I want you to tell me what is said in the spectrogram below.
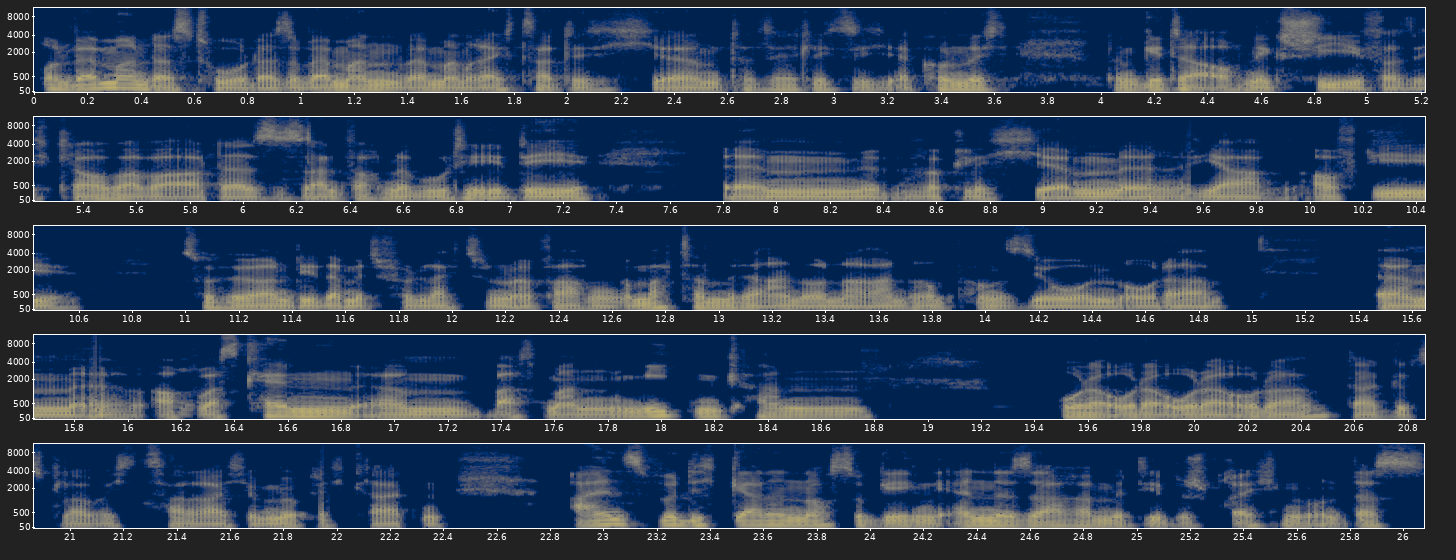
Und wenn man das tut, also wenn man, wenn man rechtzeitig ähm, tatsächlich sich erkundigt, dann geht da auch nichts schief. Also ich glaube aber auch, da ist es einfach eine gute Idee, ähm, wirklich ähm, äh, ja auf die zu hören, die damit vielleicht schon Erfahrungen gemacht haben mit der einen oder anderen Pension oder ähm, äh, auch was kennen, ähm, was man mieten kann oder oder oder oder. Da gibt's glaube ich zahlreiche Möglichkeiten. Eins würde ich gerne noch so gegen Ende, Sarah, mit dir besprechen und das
